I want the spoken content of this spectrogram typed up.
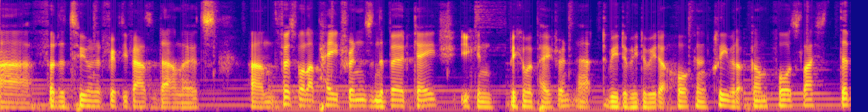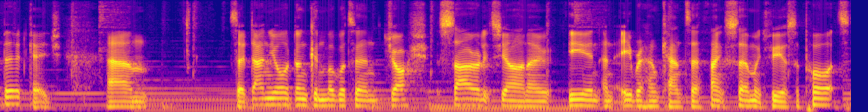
uh, for the 250,000 downloads. Um, first of all, our patrons in the birdcage. You can become a patron at www.hawkandcleaver.com forward slash the birdcage. Um, so Daniel, Duncan Muggleton, Josh, Sarah Luciano, Ian, and Abraham Cantor, thanks so much for your support.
